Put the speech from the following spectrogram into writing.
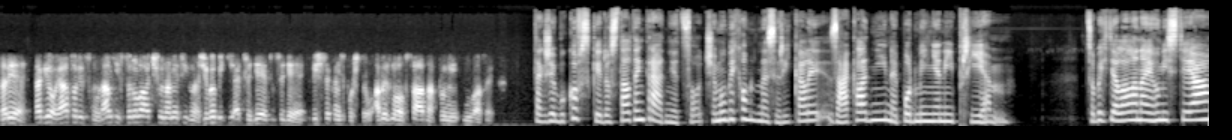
Tady je, tak jo, já to risknu, dám ti 100 doláčů na měsíc na živobytí, ať se děje, co se děje, když se s poštou, abys mohl psát na plný úvazek. Takže Bukovsky dostal tenkrát něco, čemu bychom dnes říkali základní nepodmíněný příjem. Co bych dělala na jeho místě já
